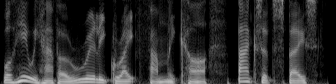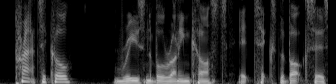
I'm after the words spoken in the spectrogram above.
Well, here we have a really great family car. Bags of space, practical, reasonable running costs. It ticks the boxes.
